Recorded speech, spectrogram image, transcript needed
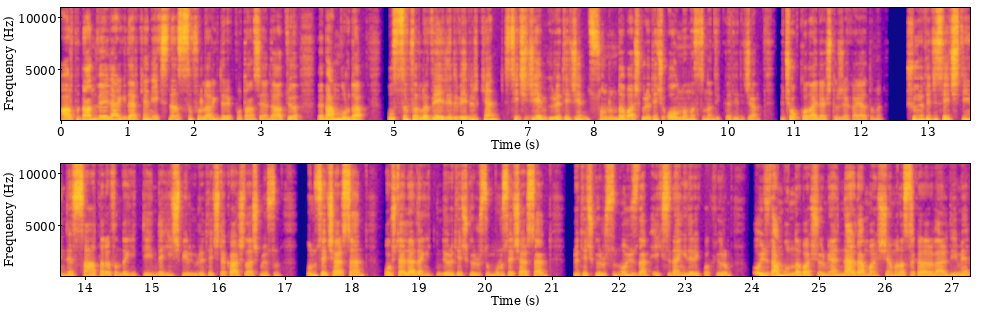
artıdan V'ler giderken eksiden sıfırlar giderek potansiyel dağıtıyor. Ve ben burada bu sıfırla V'leri verirken seçeceğim üreticinin sonunda başka üretici olmamasına dikkat edeceğim. Ve çok kolaylaştıracak hayatımı. Şu üretici seçtiğinde sağ tarafında gittiğinde hiçbir üreticiyle karşılaşmıyorsun. Bunu seçersen boş tellerden gittiğinde üretici görürsün. Bunu seçersen üreteç görürsün. O yüzden eksiden giderek bakıyorum. O yüzden bununla başlıyorum. Yani nereden başlayacağıma nasıl karar verdiğimi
